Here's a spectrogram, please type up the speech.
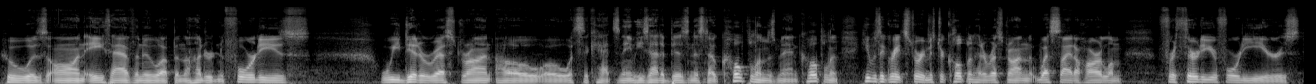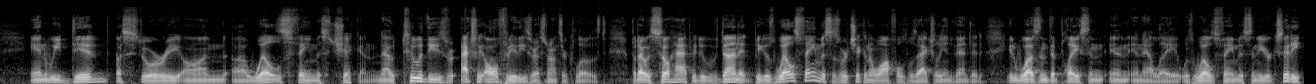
who was on 8th Avenue up in the 140s. We did a restaurant. Oh, oh, what's the cat's name? He's out of business now. Copeland's man. Copeland. He was a great story. Mr. Copeland had a restaurant on the west side of Harlem for 30 or 40 years. And we did a story on uh, Wells' famous chicken. Now, two of these, actually, all three of these restaurants are closed. But I was so happy to have done it because Wells' famous is where chicken and waffles was actually invented. It wasn't the place in, in, in L.A., it was Wells' famous in New York City.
